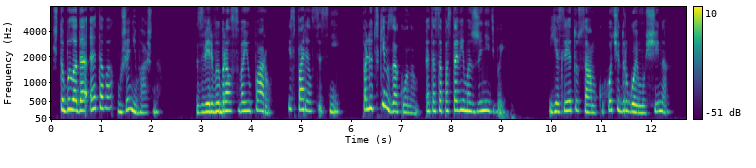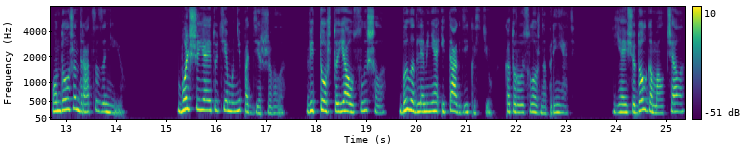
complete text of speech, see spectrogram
Что было до этого, уже не важно. Зверь выбрал свою пару и спарился с ней. По людским законам это сопоставимо с женитьбой. Если эту самку хочет другой мужчина, он должен драться за нее. Больше я эту тему не поддерживала, ведь то, что я услышала, было для меня и так дикостью, которую сложно принять. Я еще долго молчала,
